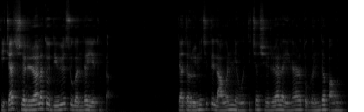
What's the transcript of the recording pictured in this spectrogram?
तिच्याच शरीराला तो दिव्य सुगंध येत होता. त्या तरुणीचे ते लावण्य व तिच्या शरीराला येणारा तो गंध पाहून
